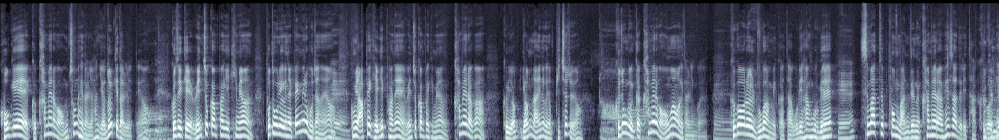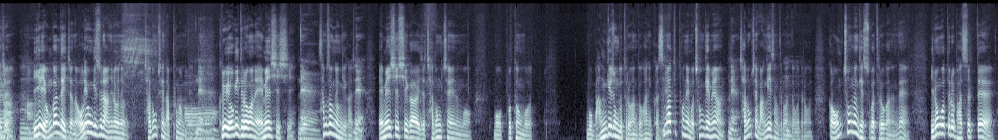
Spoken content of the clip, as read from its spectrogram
거기에 그 카메라가 엄청나게 달려. 한 8개 달려 있대요. 네. 그래서 이렇게 왼쪽 깜빡이 키면 보통 우리가 그냥 백미러 보잖아요. 네. 그럼 이 앞에 계기판에 왼쪽 깜빡이 키면 카메라가 그 옆, 옆 라인을 그냥 비춰줘요. 아. 그 정도, 그러니까 카메라가 어마어마하게 달린 거예요. 네. 그거를 누가 합니까? 다 우리 한국의 예. 스마트폰 만드는 카메라 회사들이 다 그걸 그렇겠네요. 해줘요. 음. 이게 연관돼 있잖아요. 어려운 기술이 아니라 그냥 자동차에 납품하면 돼요. 어. 네. 그리고 여기 들어가는 MLCC, 네. 삼성전기가죠. 네. MLCC가 이제 자동차에는 뭐, 뭐 보통 뭐, 뭐 만 개 정도 들어간다고 하니까 스마트폰에 뭐 천 개면 네. 자동차에 만 개 이상 들어간다고 하더라고요. 그러니까 엄청난 개수가 들어가는데 이런 것들을 봤을 때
